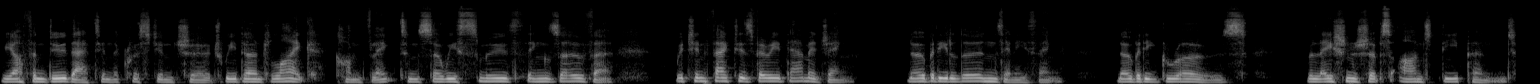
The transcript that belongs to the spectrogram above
We often do that in the Christian church. We don't like conflict, and so we smooth things over, which in fact is very damaging. Nobody learns anything, nobody grows, relationships aren't deepened.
